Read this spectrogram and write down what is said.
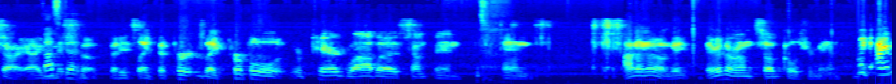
sorry, I That's good. misspoke. But it's like the per, like purple or pear guava something, and I don't know. They they're their own subculture, man. Like I'm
